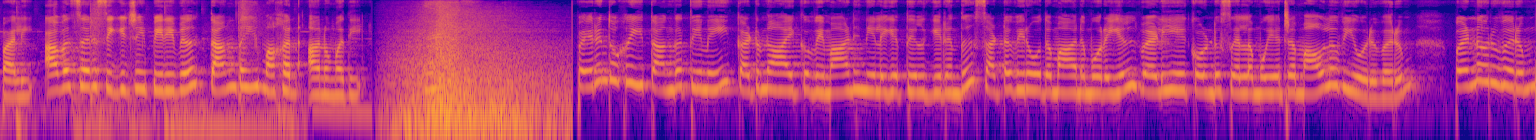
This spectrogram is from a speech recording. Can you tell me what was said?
பலி. அவசர சிகிச்சை பிரிவில் தந்தை மகன் அனுமதி. பெருந்தொகை தங்கத்தினை கட்டுநாயக்க விமான நிலையத்தில் இருந்து சட்டவிரோதமான முறையில் வெளியே கொண்டு செல்ல முயன்ற மௌலவி ஒருவரும் பெண்ணொருவரும்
